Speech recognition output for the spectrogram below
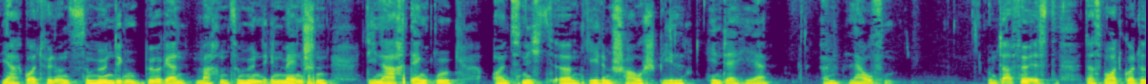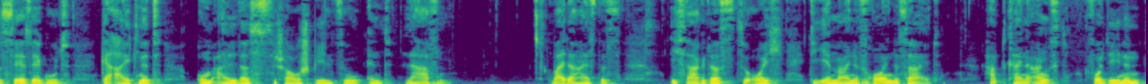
ja, Gott will uns zu mündigen Bürgern machen, zu mündigen Menschen, die nachdenken und nicht äh, jedem Schauspiel hinterher ähm, laufen. Und dafür ist das Wort Gottes sehr, sehr gut geeignet, um all das Schauspiel zu entlarven. Weiter heißt es, ich sage das zu euch, die ihr meine Freunde seid. Habt keine Angst vor denen,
